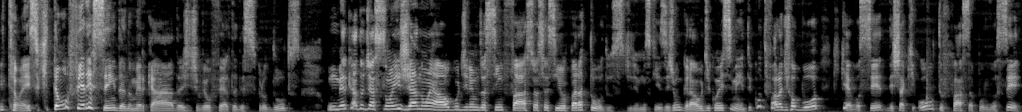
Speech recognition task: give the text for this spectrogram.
Então, é isso que estão oferecendo no mercado. A gente vê oferta desses produtos. O mercado de ações já não é algo, diremos assim, fácil, acessível para todos. Diremos que exige um grau de conhecimento. E quando fala de robô, o que, é? Você deixar que outro faça por você?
